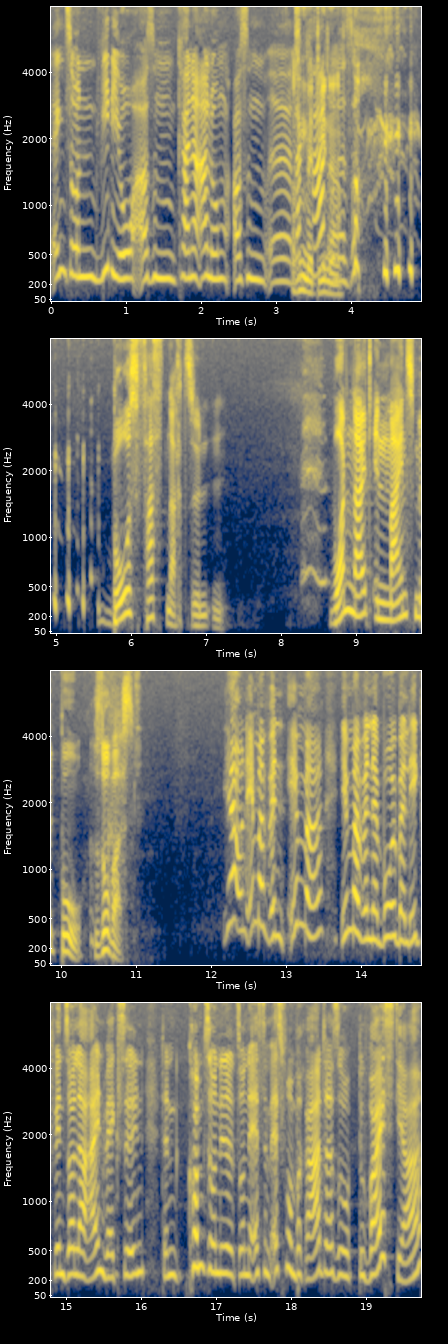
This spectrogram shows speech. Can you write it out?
irgend so ein Video aus dem, keine Ahnung, aus dem äh, Aus dem Medina. oder so. Bo's Fastnachtssünden. One Night in Mainz mit Bo. Sowas. Ja, und immer wenn, immer, immer wenn der Bo überlegt, wen soll er einwechseln, dann kommt so eine, so eine SMS vom Berater, so, du weißt ja,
